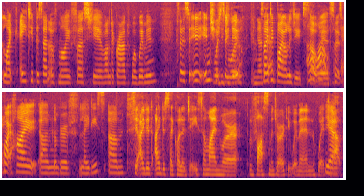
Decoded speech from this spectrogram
like 80% of my first year of undergrad were women. So it's interesting you do one. in So I did biology to start wow, with. So it's quite a high um, number of ladies. Um, See, I did I did psychology, so mine were vast majority women with Yeah. about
